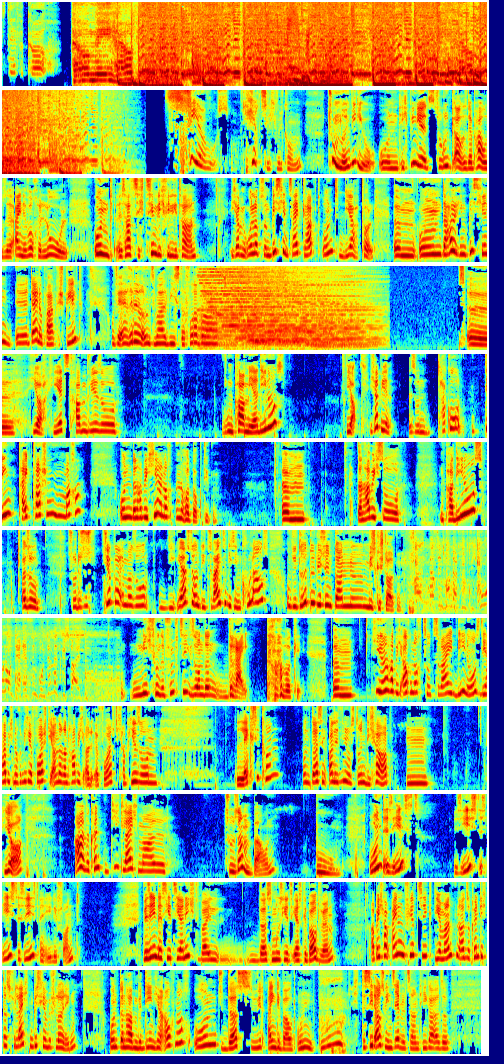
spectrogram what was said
is difficult. Help me help Servus und herzlich willkommen zum neuen Video. Und ich bin jetzt zurück aus der Pause, eine Woche lol. Und es hat sich ziemlich viel getan. Ich habe im Urlaub so ein bisschen Zeit gehabt und ja, toll. Ähm, und da habe ich ein bisschen äh, Dino Park gespielt. Und wir erinnern uns mal, wie es davor war. Äh, ja, jetzt haben wir so ein paar mehr Dinos. Ja, ich habe hier so ein Taco-Ding, Teigtaschenmacher. Und dann habe ich hier noch einen Hotdog-Typen. Ähm, dann habe ich so ein paar Dinos. Also, so, das ist circa immer so, die erste und die zweite, die sehen cool aus. Und die dritte, die sind dann äh, Missgestalten. Das sind 150 Kuhne und der Rest sind bunte Missgestalten. Nicht 150, sondern drei. Aber okay. Ähm, hier habe ich auch noch so zwei Dinos, die habe ich noch nicht erforscht, die anderen habe ich alle erforscht. Ich habe hier so ein Lexikon und da sind alle Dinos drin, die ich habe. Hm, ja. Ah, wir könnten die gleich mal zusammenbauen. Boom. Und es ist, es ist, es ist, es ist ein Elefant. Wir sehen das jetzt ja nicht, weil das muss jetzt erst gebaut werden. Aber ich habe 41 Diamanten, also könnte ich das vielleicht ein bisschen beschleunigen. Und dann haben wir den hier auch noch. Und das wird eingebaut. Und buh, das sieht aus wie ein Säbelzahntiger. Also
